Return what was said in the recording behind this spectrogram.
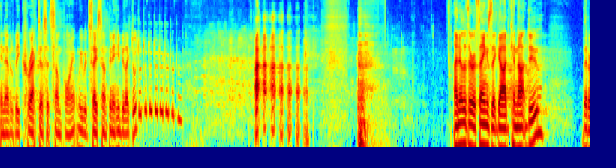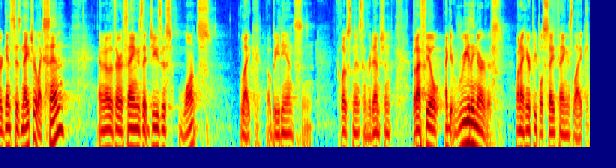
inevitably correct us at some point. We would say something and he'd be like, I know that there are things that God cannot do that are against his nature, like sin. And I know that there are things that Jesus wants, like obedience and closeness and redemption. But I feel, I get really nervous when I hear people say things like,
